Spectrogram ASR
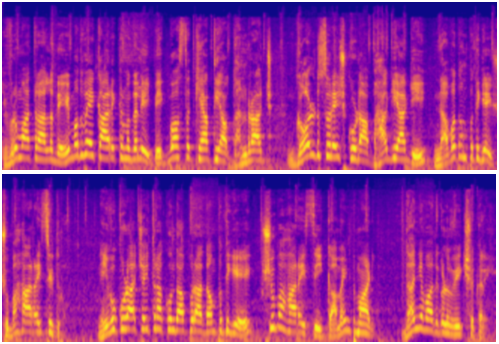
ಇವರು ಮಾತ್ರ ಅಲ್ಲದೆ ಮದುವೆ ಕಾರ್ಯಕ್ರಮದಲ್ಲಿ ಬಿಗ್ ಬಾಸ್ ಖ್ಯಾತಿಯ ಧನ್ರಾಜ್ ಗೋಲ್ಡ್ ಸುರೇಶ್ ಕೂಡ ಭಾಗಿಯಾಗಿ ನವದಂಪತಿಗೆ ಶುಭ ಹಾರೈಸಿದ್ರು. ನೀವು ಕೂಡ ಚೈತ್ರಾ ಕುಂದಾಪುರ ದಂಪತಿಗೆ ಶುಭ ಹಾರೈಸಿ ಕಮೆಂಟ್ ಮಾಡಿ. ಧನ್ಯವಾದಗಳು ವೀಕ್ಷಕರೇ.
